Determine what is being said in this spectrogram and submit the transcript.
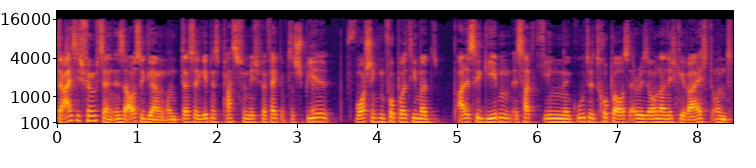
30-15 ist ausgegangen und das Ergebnis passt für mich perfekt auf das Spiel. Washington Football Team hat alles gegeben. Es hat gegen eine gute Truppe aus Arizona nicht gereicht und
